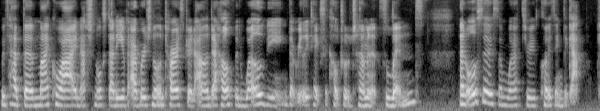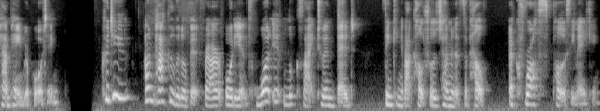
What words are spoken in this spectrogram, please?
we've had the Mayi Kuwayu National Study of Aboriginal and Torres Strait Islander Health and Wellbeing that really takes a cultural determinants lens, and also some work through Closing the Gap campaign reporting. Could you unpack a little bit for our audience what it looks like to embed thinking about cultural determinants of health across policymaking.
